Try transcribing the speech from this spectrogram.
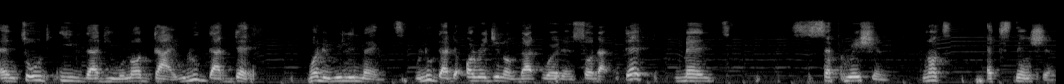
and told Eve that he will not die, we looked at death, what it really meant. We looked at the origin of that word and saw that death meant separation, not extinction.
